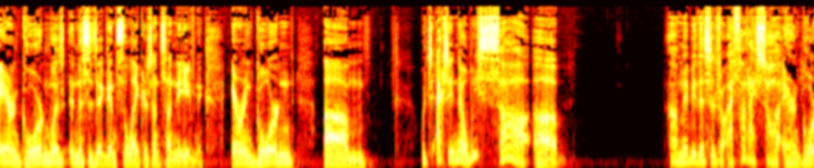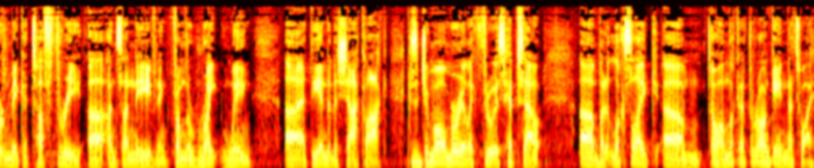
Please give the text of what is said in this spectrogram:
Aaron Gordon was, and this is against the Lakers on Sunday evening. Aaron Gordon, um, which actually no, we saw. Uh, oh, maybe this is wrong. I thought I saw Aaron Gordon make a tough three uh, on Sunday evening from the right wing uh, at the end of the shot clock because Jamal Murray like threw his hips out. Uh, but it looks like um, oh, I'm looking at the wrong game. That's why.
